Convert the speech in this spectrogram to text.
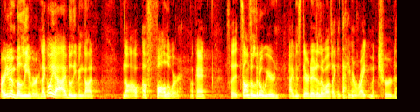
or even believer. Like, oh yeah, I believe in God. No, a follower, okay? So it sounds a little weird. I even stared at it a little. I was like, is that even right? Matured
